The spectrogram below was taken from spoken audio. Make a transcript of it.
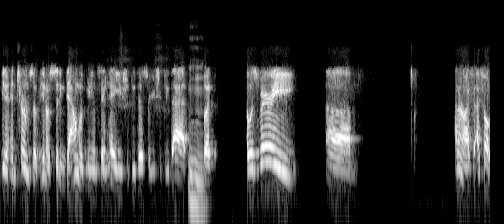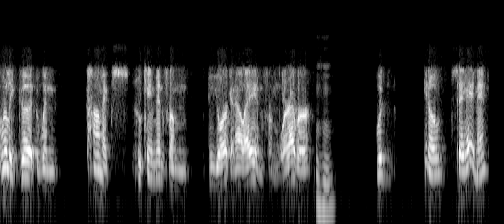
you know in terms of you know sitting down with me and saying, "Hey, you should do this or you should do that." Mm-hmm. But I was very, um, I don't know. I, I felt really good when comics who came in from New York and L.A. and from wherever mm-hmm. would, you know, say, "Hey, man,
